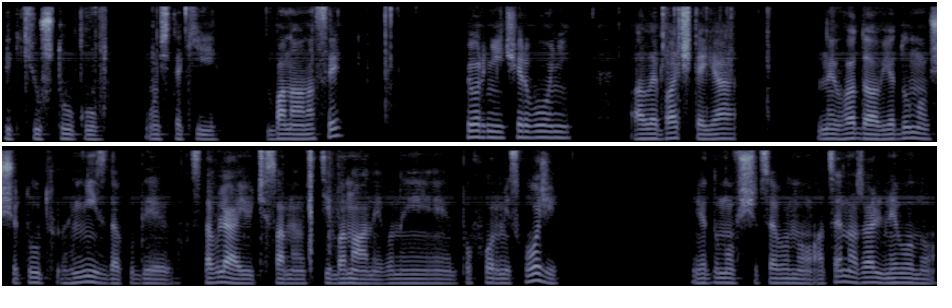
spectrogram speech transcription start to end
під цю штуку ось такі бананаси чорні і червоні. Але бачите, я не вгадав. Я думав, що тут гнізда, куди вставляють саме ось ці банани, вони по формі схожі. Я думав, що це воно, а це, на жаль, не воно.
